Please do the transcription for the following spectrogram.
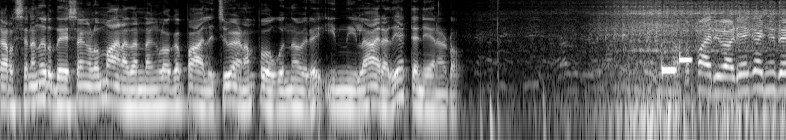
കർശന നിർദ്ദേശങ്ങളും മാനദണ്ഡങ്ങളും ഒക്കെ പാലിച്ച് വേണം പോകുന്നവർ ഈ നില അരതി അറ്റൻഡ് ചെയ്യാനാട്ടോ പരിപാടിയൊക്കെ കഴിഞ്ഞത്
